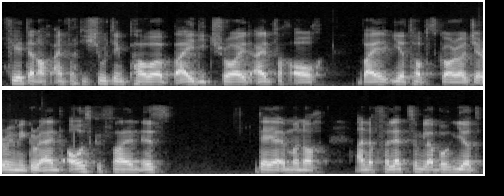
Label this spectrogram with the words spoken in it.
fehlt dann auch einfach die Shooting Power bei Detroit, einfach auch, weil ihr Topscorer Jeremy Grant ausgefallen ist, der ja immer noch an der Verletzung laboriert.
